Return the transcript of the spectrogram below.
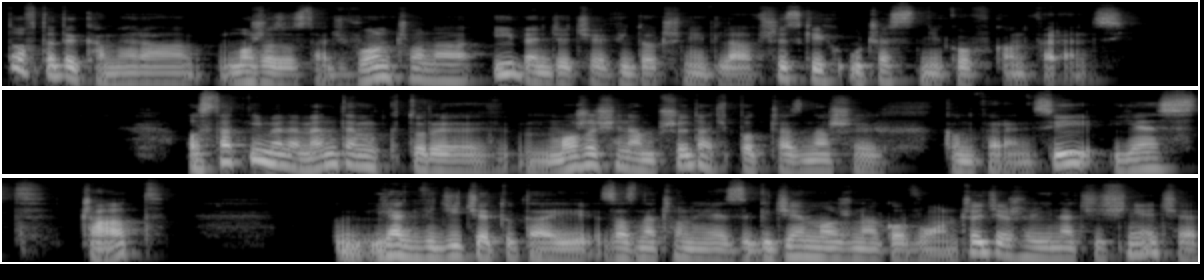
to wtedy kamera może zostać włączona i będziecie widoczni dla wszystkich uczestników konferencji. Ostatnim elementem, który może się nam przydać podczas naszych konferencji, jest czat. Jak widzicie, tutaj zaznaczone jest, gdzie można go włączyć. Jeżeli naciśniecie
